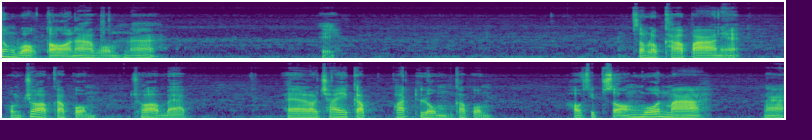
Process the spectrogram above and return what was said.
ต้องบอกต่อนะครับผมนะสำหรับข้าวปลาเนี่ยผมชอบครับผมชอบแบบเวลาเราใช้กับพัดลมครับผม เอา 12 โวลต์มานะ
